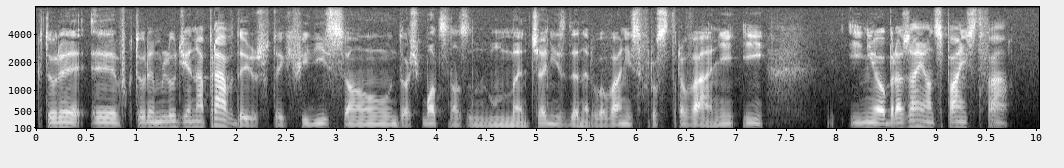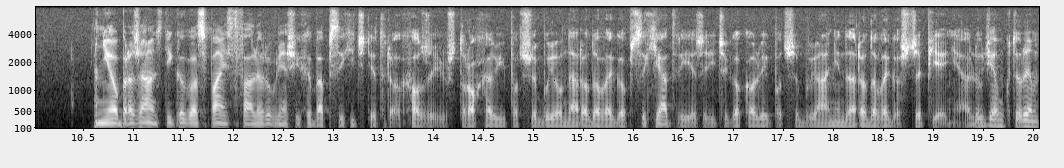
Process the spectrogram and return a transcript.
Który, y, w którym ludzie naprawdę już w tej chwili są dość mocno zmęczeni, zdenerwowani, sfrustrowani i, i nie obrażając państwa, nie obrażając nikogo z Państwa, ale również i chyba psychicznie chorzy już trochę i potrzebują narodowego psychiatry, jeżeli czegokolwiek potrzebują, a nie narodowego szczepienia. Ludziom, którym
